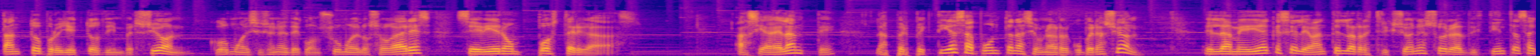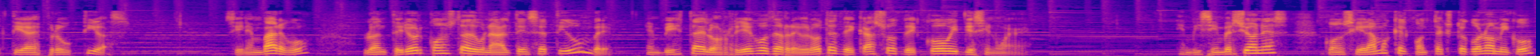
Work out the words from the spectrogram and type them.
tanto proyectos de inversión como decisiones de consumo de los hogares se vieron postergadas. Hacia adelante, las perspectivas apuntan hacia una recuperación, en la medida que se levanten las restricciones sobre las distintas actividades productivas. Sin embargo, lo anterior consta de una alta incertidumbre, en vista de los riesgos de rebrotes de casos de COVID-19. En Viceinversiones, consideramos que el contexto económico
